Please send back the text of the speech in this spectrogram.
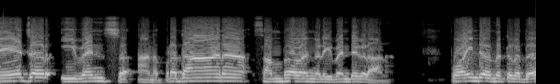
മേജർ ഇവന്റ്സ് ആണ്. പ്രധാന സംഭവങ്ങൾ ഇവന്റുകളാണ് പോയിന്റ് വന്നിട്ടുള്ളത്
